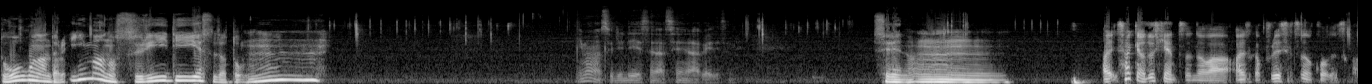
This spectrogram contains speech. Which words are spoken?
どうなんだろう。今の 3DS だと、うーん。今の 3DS はセレナがいいですね。セレナ、うーん。あれ、さっきのルシエンっていうのは、あれですか、プレステ2の頃ですか？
